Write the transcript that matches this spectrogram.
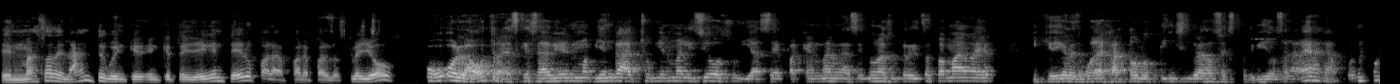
en más adelante, güey, en que, en que te llegue entero para, para, para los playoffs. O, o, la otra es que sea bien, bien gacho, bien malicioso y ya sepa que andan haciendo unas entrevistas para manager y que diga, les voy a dejar todos los pinches brazos exprimidos a la verga. Pues, ¿no?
